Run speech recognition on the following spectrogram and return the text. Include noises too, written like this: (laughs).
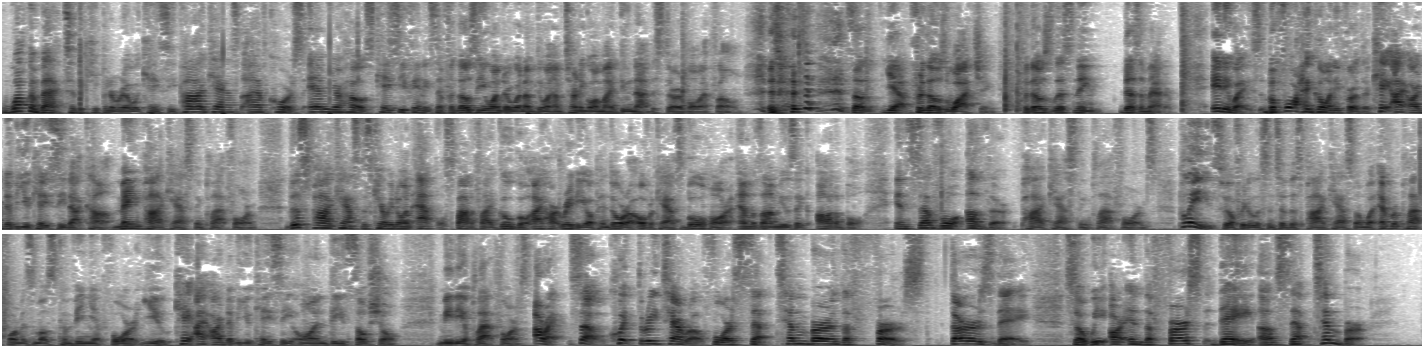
Welcome back to the Keeping It Real with KC podcast. I, of course, am your host, KC Phoenix. And for those of you wondering what I'm doing, I'm turning on my Do Not Disturb on my phone. (laughs) so, yeah, for those watching, for those listening, doesn't matter. Anyways, before I go any further, KIRWKC.com, main podcasting platform. This podcast is carried on Apple, Spotify, Google, iHeartRadio, Pandora, Overcast, Bullhorn, Amazon Music, Audible, and several other podcasting platforms. Please feel free to listen to this podcast on whatever platform is most convenient for you. KIRWKC on the social media platforms. All right, so quick three tarot for September the 1st. Thursday. So we are in the first day of September,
